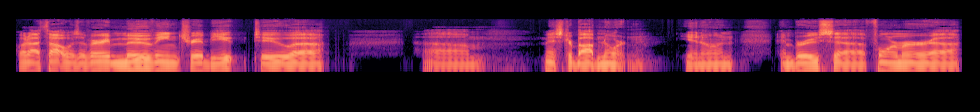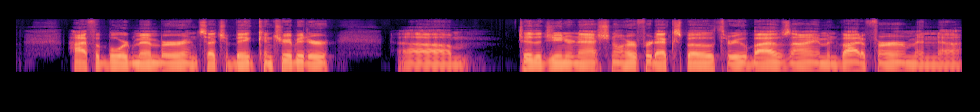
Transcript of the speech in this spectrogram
what I thought was a very moving tribute to uh, um, Mr. Bob Norton, you know, and and Bruce, uh, former uh, HYFA board member and such a big contributor um, to the Junior National Hereford Expo through Biozyme and VitaFerm, and uh,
